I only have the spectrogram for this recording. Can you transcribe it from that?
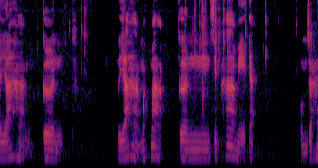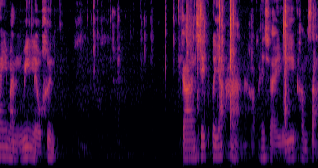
ระยะห่างเกินระยะห่างมาก ๆ เกิน 15 เมตรเนี่ย ผมจะให้มันวิ่งเร็วขึ้น การเช็คระยะห่างนะครับ ให้ใช้คำสั่ง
